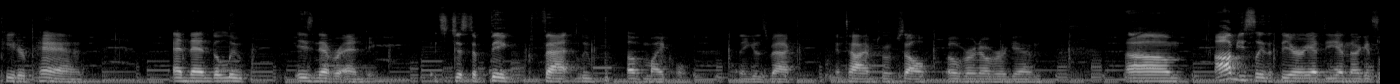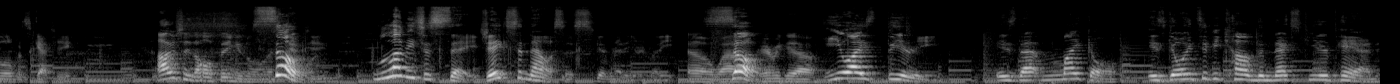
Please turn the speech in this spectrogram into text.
Peter Pan. And then the loop is never ending. It's just a big fat loop of Michael. And he goes back in time to himself over and over again. Um, obviously, the theory at the end there gets a little bit sketchy. Obviously, the whole thing is a little bit So- sketchy. Let me just say, Jake's analysis. Get ready, everybody. Oh wow! So- here we go. Eli's theory is that Michael is going to become the next Peter Pan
